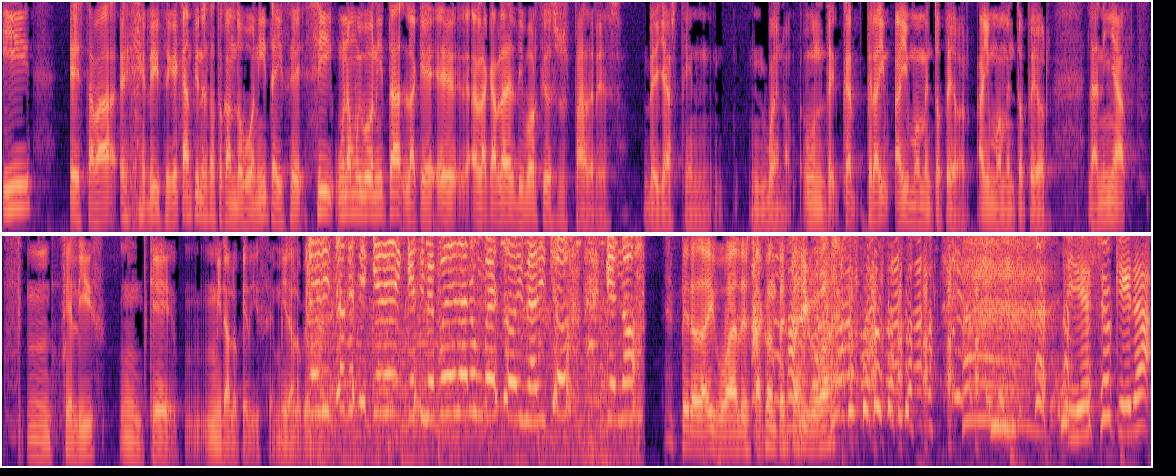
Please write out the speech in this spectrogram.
y estaba le dice, ¿qué canción está tocando bonita? Y dice, sí, una muy bonita, la que, eh, la que habla del divorcio de sus padres, de Justin. Bueno, un de- pero hay, hay un momento peor, hay un momento peor. La niña mm, feliz mm, que, mira lo que dice, mira lo que Le he dice. dicho que si quiere, que si me puede dar un beso y me ha dicho que no. Pero da igual, está contenta igual. Y eso que era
